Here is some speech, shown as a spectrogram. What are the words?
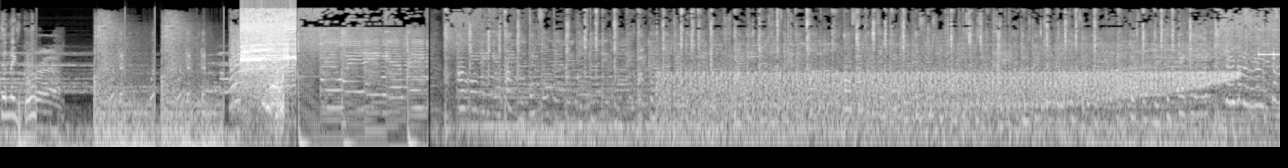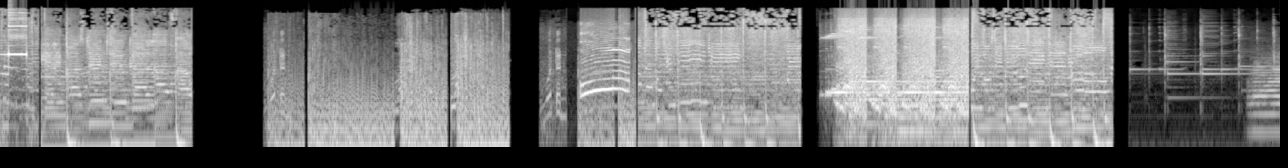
then I go. The, Everybody, everybody, everybody. Thank.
